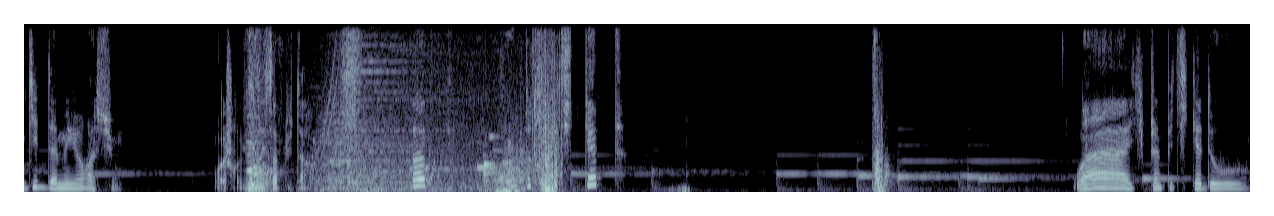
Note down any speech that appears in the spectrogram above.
Guide d'amélioration. Ouais, je regarderai ça plus tard. Hop, d'autres petites quêtes. Ouais, j'ai plein de petits cadeaux.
